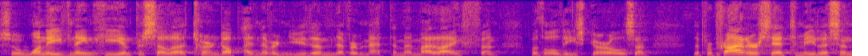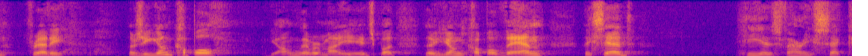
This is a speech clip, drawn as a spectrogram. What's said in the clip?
so one evening, he and Priscilla turned up. I never knew them, never met them in my life, and with all these girls. And the proprietor said to me, Listen, Freddie, there's a young couple, young, they were my age, but the young couple then. They said, He is very sick.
